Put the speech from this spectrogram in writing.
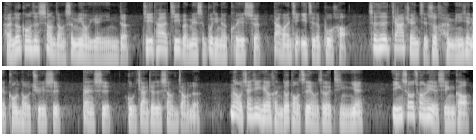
很多公司上涨是没有原因的。其实它的基本面是不停的亏损，大环境一直的不好，甚至加权指数很明显的空头趋势，但是股价就是上涨了。那我相信也有很多投资人有这个经验，营收创立的新高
